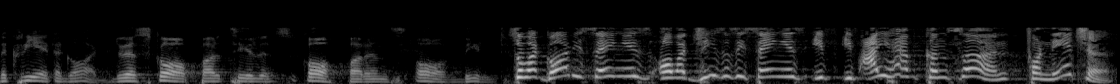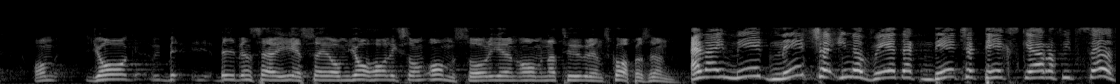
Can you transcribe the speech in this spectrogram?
the Creator God. Du är skapad till skaparens avbild. So what God is saying is, or what Jesus is saying is, if, if I have concern for nature, Om jag, Bi- Bibeln säger, Jesus säger, om jag har liksom omsorgen om naturen, skapelsen, and I made nature in a way that nature takes care of itself,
